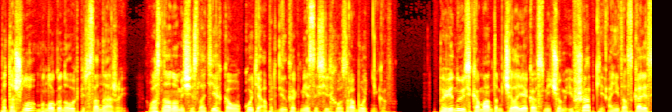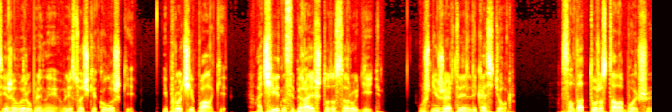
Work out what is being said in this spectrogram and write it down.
Подошло много новых персонажей, в основном из числа тех, кого Котя определил как местных сельхозработников. Повинуясь командам человека с мечом и в шапке, они таскали свежевырубленные в лесочке колышки и прочие палки, очевидно собираясь что-то соорудить. Уж не жертвен ли костер? Солдат тоже стало больше.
